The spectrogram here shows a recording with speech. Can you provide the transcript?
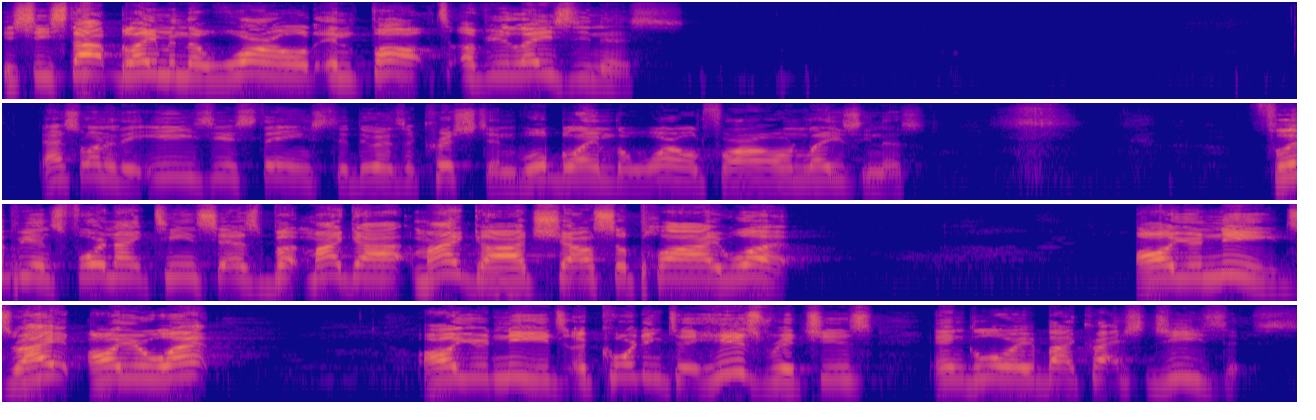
You see, stop blaming the world in fault of your laziness. That's one of the easiest things to do as a Christian. We'll blame the world for our own laziness. Philippians 4:19 says, "But my God, my God shall supply what? All your needs, right? All your what? All your needs according to his riches and glory by Christ Jesus."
